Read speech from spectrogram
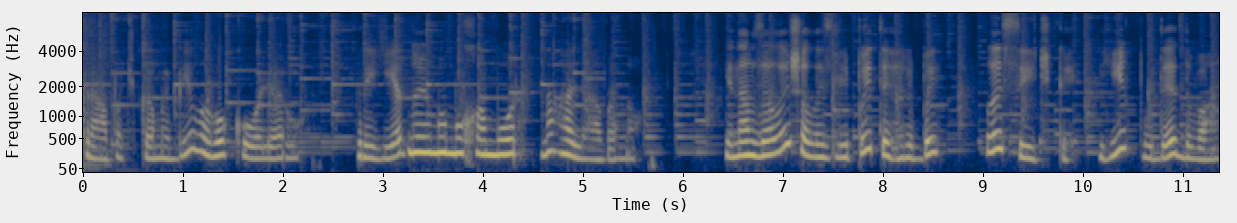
крапочками білого кольору. Приєднуємо мухомор на галявину. І нам залишилось зліпити гриби лисички. Їх буде два.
